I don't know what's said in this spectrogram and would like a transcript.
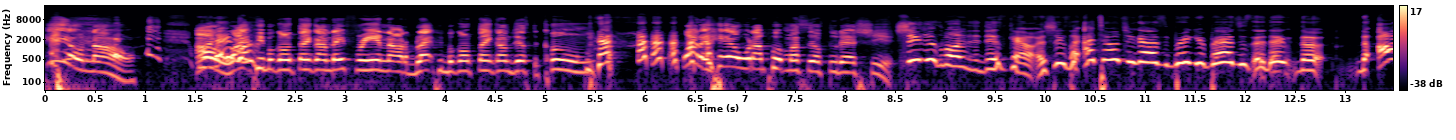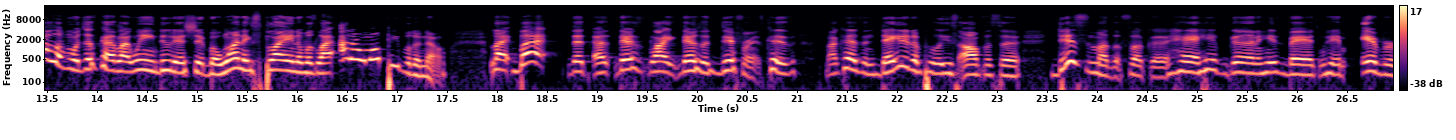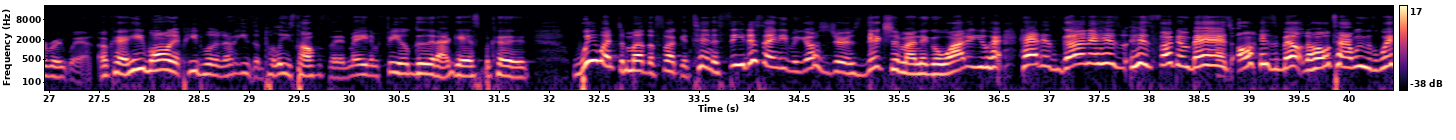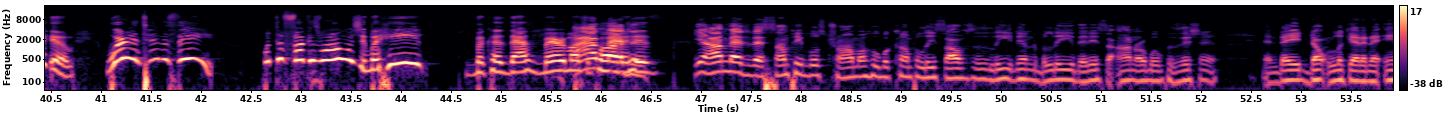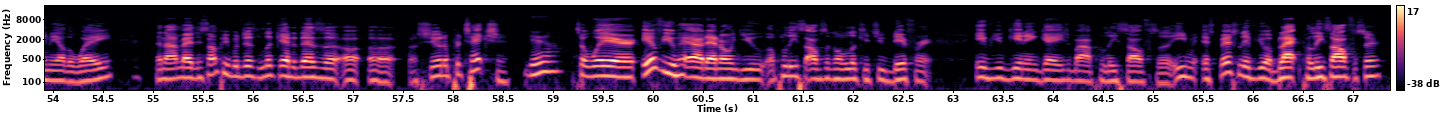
Hell no. all the white was- people gonna think I'm their friend, and all the black people gonna think I'm just a coon. Why the hell would I put myself through that shit? She just wanted the discount, and she was like, "I told you guys to bring your badges." And they, the, the, all of them were just kind of like, "We ain't do that shit." But one explained and was like, "I don't want people to know." Like, but the, uh, there's like there's a difference because my cousin dated a police officer. This motherfucker had his gun and his badge with him everywhere. Okay, he wanted people to know he's a police officer. It made him feel good, I guess, because we went to motherfucking Tennessee. This ain't even your jurisdiction, my nigga. Why do you ha- had his gun and his his fucking badge on his belt the whole time we was with him? We're in Tennessee. What the fuck is wrong with you? But he, because that's very much a I part of his. Yeah, I imagine that some people's trauma who become police officers lead them to believe that it's an honorable position, and they don't look at it any other way. And I imagine some people just look at it as a a, a, a shield of protection, Yeah. to where if you have that on you, a police officer gonna look at you different if you get engaged by a police officer, even especially if you're a black police officer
